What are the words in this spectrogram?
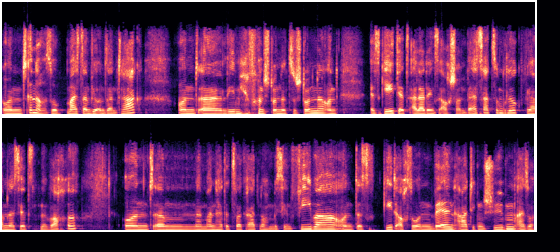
Und genau, so meistern wir unseren Tag und äh, leben hier von Stunde zu Stunde. Und es geht jetzt allerdings auch schon besser zum Glück. Wir haben das jetzt eine Woche und ähm, mein Mann hatte zwar gerade noch ein bisschen Fieber und das geht auch so in wellenartigen Schüben. Also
